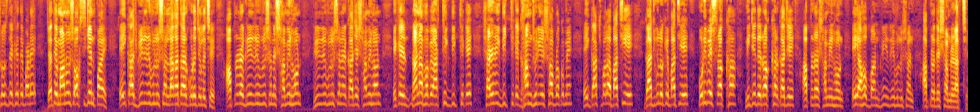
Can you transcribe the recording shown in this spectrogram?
সজনে খেতে পারে, যাতে মানুষ অক্সিজেন পায়। এই কাজ গ্রিন রিভলিউশন লাগাতার করে চলেছে। আপনারা গ্রিন রিভলিউশনে সামিল হন, গ্রিন রিভলিউশনের কাজে সামিল হন। একে নানাভাবে আর্থিক দিক থেকে, শারীরিক দিক থেকে ঘাম ঝরিয়ে সব রকমে এই গাছপালা বাঁচিয়ে, গাছগুলোকে বাঁচিয়ে পরিবেশ রক্ষা, নিজেদের রক্ষার কাজে আপনারা সামিল হন। এই আহ্বান গ্রিন রিভলিউশন আপনাদের সামনে রাখছে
